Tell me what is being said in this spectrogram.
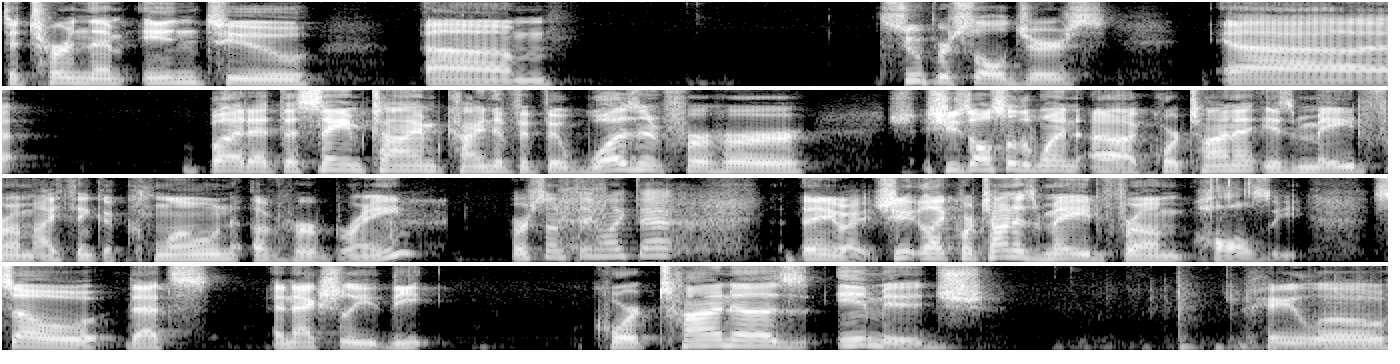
to turn them into um, super soldiers. Uh, but at the same time, kind of, if it wasn't for her, she's also the one. Uh, Cortana is made from, I think, a clone of her brain or something like that. Anyway, she like Cortana's made from Halsey, so that's and actually the Cortana's image Halo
